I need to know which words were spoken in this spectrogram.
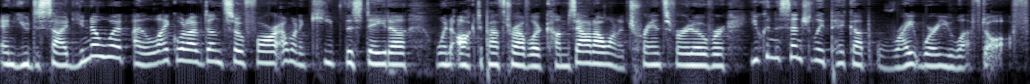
and you decide, you know what, I like what I've done so far. I want to keep this data. When Octopath Traveler comes out, I want to transfer it over. You can essentially pick up right where you left off,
